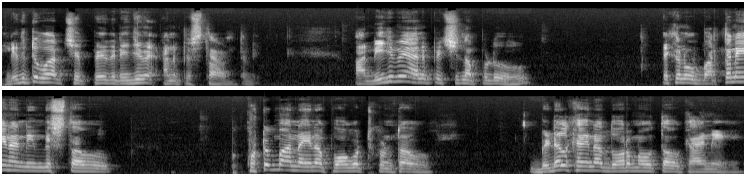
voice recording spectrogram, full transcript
ఎదుటివారు చెప్పేది నిజమే అనిపిస్తూ ఉంటుంది. ఆ నిజమే అనిపించినప్పుడు ఇక నువ్వు భర్తనైనా నిందిస్తావు. కుటుంబాన్నైనా పోగొట్టుకుంటావు బిడ్డలకైనా దూరం అవుతావు కానీ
